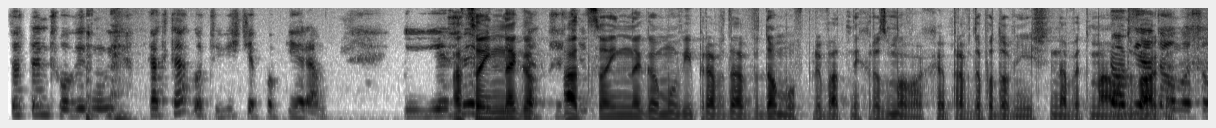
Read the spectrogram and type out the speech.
to ten człowiek mówi, tak, tak, oczywiście popieram. A co innego, jednak a co innego mówi, prawda, w domu, w prywatnych rozmowach, e, prawdopodobnie, jeśli nawet ma to odwagę. wiadomo, są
